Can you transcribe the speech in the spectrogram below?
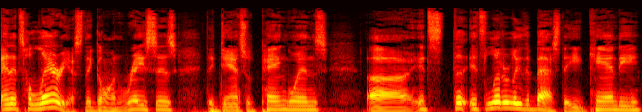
and it's hilarious. They go on races, they dance with penguins. Uh, it's the it's literally the best. They eat candy,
